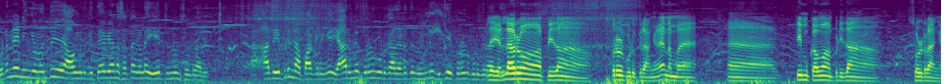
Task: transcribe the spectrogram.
உடனே நீங்கள் வந்து அவங்களுக்கு தேவையான சட்டங்களை ஏற்றணும்னு சொல்கிறாரு அதை எப்படி நான் பார்க்குறீங்க? யாருமே குரல் கொடுக்காத இடத்துல நின்று விஜய் குரல் கொடுக்குறாரு. எல்லாரும் அப்படி தான் குரல் கொடுக்குறாங்க. நம்ம திமுகவும் அப்படி தான் சொல்கிறாங்க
